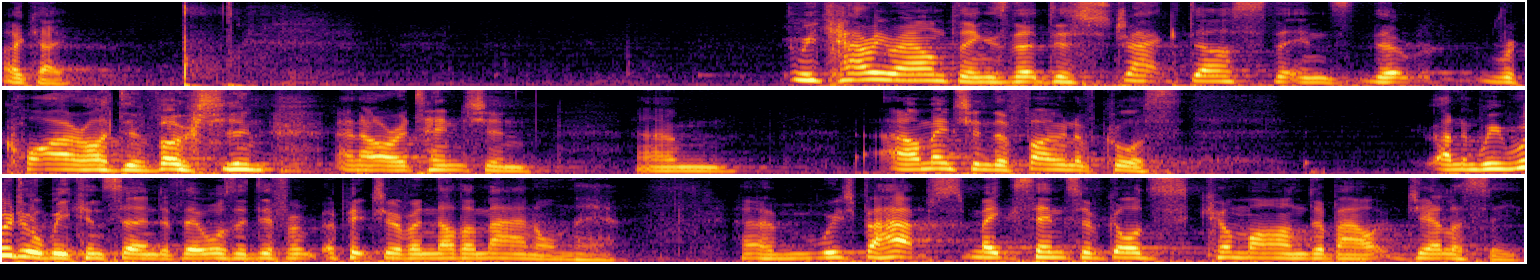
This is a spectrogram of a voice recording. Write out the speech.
Okay. We carry around things that distract us, that, in, that require our devotion and our attention. Um, I'll mention the phone, of course. And we would all be concerned if there was a different a picture of another man on there um, which perhaps makes sense of God's command about jealousy.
